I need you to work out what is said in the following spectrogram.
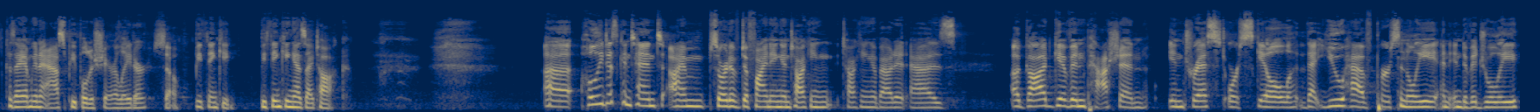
Because I am going to ask people to share later, so be thinking. Be thinking as I talk. Uh, holy discontent, I'm sort of defining and talking, talking about it as a God-given passion, interest, or skill that you have personally and individually,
